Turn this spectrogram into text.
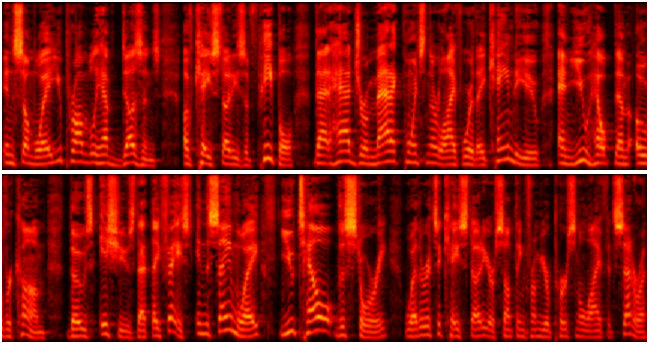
in some way, you probably have dozens of case studies of people that had dramatic points in their life where they came to you and you helped them overcome those issues that they faced. In the same way, you tell the story story, whether it's a case study or something from your personal life, etc.,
